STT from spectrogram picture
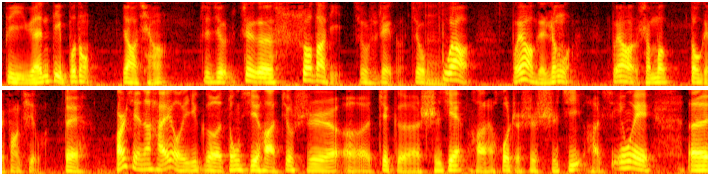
比原地不动要强。这就这个说到底就是这个，就不要不要给扔了，不要什么都给放弃了。对。而且呢，还有一个东西哈，就是呃，这个时间哈，或者是时机哈，因为呃，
